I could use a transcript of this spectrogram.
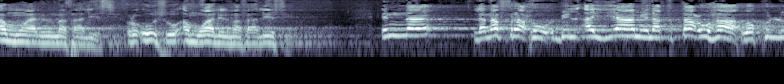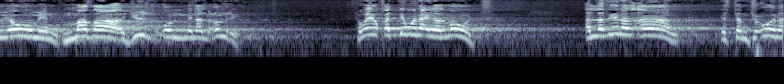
أموال المفاليس رؤوس أموال المفاليس. إن لنفرح بالأيام نقطعها وكل يوم مضى جزء من العمر. هو يقدمنا إلى الموت. الذين الآن يستمتعون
